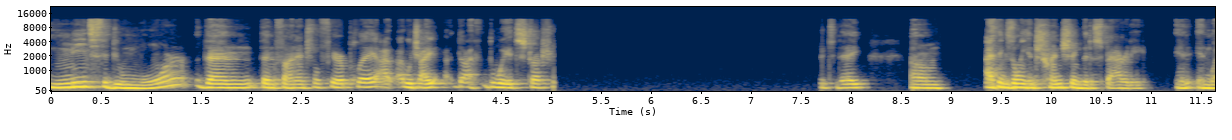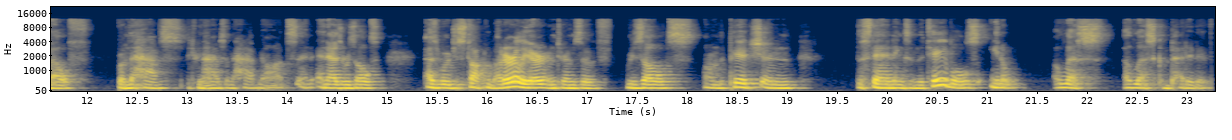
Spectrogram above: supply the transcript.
needs to do more than than financial fair play, I, which I the way it's structured today, um, I think is only entrenching the disparity in, in wealth from the haves between the haves and the have-nots, and and as a result, as we were just talking about earlier, in terms of results on the pitch and the standings and the tables, you know, a less a less competitive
